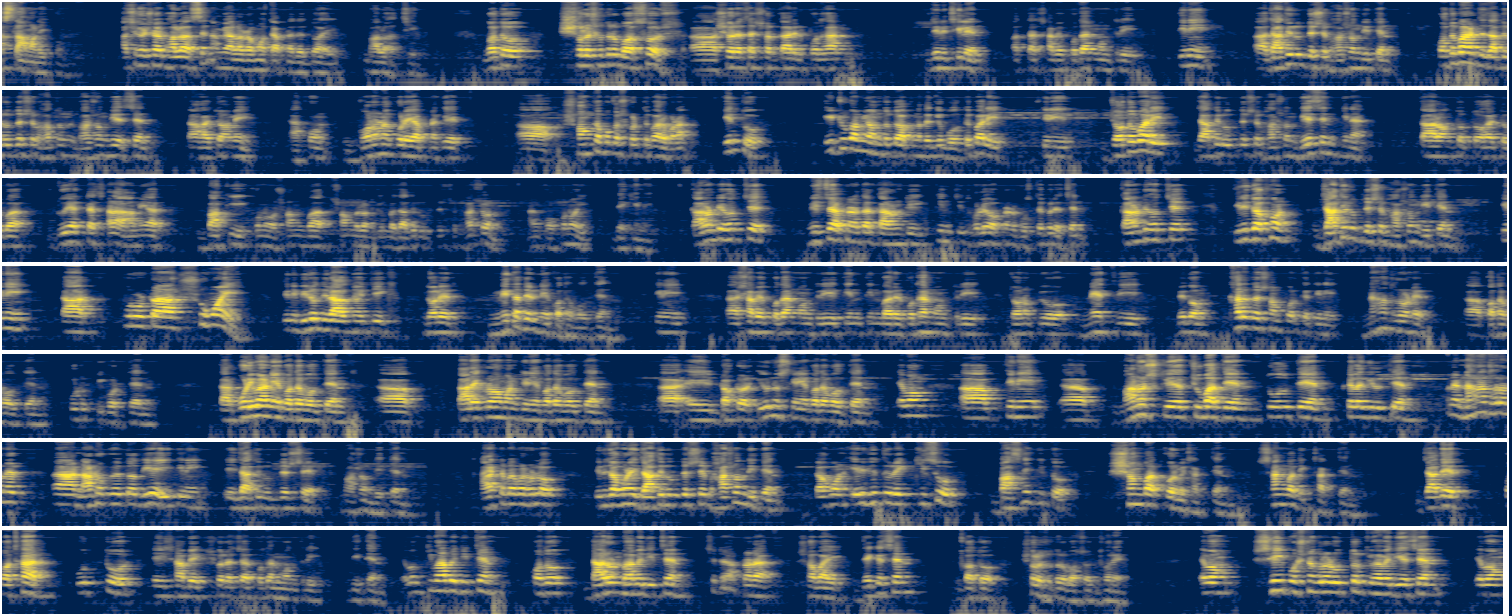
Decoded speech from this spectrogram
আসসালামু আলাইকুম। আশা করি সবাই ভালো আছেন। আমি আল্লাহ রহমতে আপনাদের দয় ভালো আছি। গত ষোলো সতেরো বছর আহ, স্বৈরাচার সরকারের প্রধান যিনি ছিলেন অর্থাৎ সাবেক প্রধানমন্ত্রী তিনি জাতির উদ্দেশ্যে ভাষণ দিতেন। কতবার যে জাতির উদ্দেশ্যে ভাষণ দিয়েছেন তা হয়তো আমি এখন গণনা করে আপনাকে সংখ্যা প্রকাশ করতে পারব না। কিন্তু এইটুকু আমি অন্তত আপনাদেরকে বলতে পারি তিনি যতবারই জাতির উদ্দেশ্যে ভাষণ দিয়েছেন কিনা তার অন্তত হয়তো বা দু একটা ছাড়া আমি আর বাকি কোনো সংবাদ সম্মেলন কিংবা জাতির উদ্দেশ্যে ভাষণ আমি কখনোই দেখিনি। কারণটি হচ্ছে, নিশ্চয়ই আপনারা তার কারণটি কিঞ্চিত হলেও আপনারা বুঝতে পেরেছেন। কারণটি হচ্ছে, তিনি যখন জাতির উদ্দেশ্যে ভাষণ দিতেন, তিনি তার পুরোটা সময়ে তিনি বিরোধী রাজনৈতিক দলের নেতাদের নিয়ে কথা বলতেন। তিনি সাবেক প্রধানমন্ত্রী, তিন তিনবারের প্রধানমন্ত্রী, জনপ্রিয় নেত্রী বেগম খালেদা সম্পর্কে তিনি নানা ধরনের কথা বলতেন, কটূক্তি করতেন, তার পরিবার নিয়ে কথা বলতেন তারেক রহমানকে নিয়ে কথা বলতেন এই ডক্টর ইউনুসকে নিয়ে কথা বলতেন এবং তিনি মানুষকে চুবাতেন, তুলতেন, ফেলে দিলতেন মানে নানা ধরনের নাটকীয়তা দিয়েই তিনি এই জাতির উদ্দেশ্যে ভাষণ দিতেন। আরেকটা ব্যাপার হলো, তিনি যখন এই জাতির উদ্দেশ্যে ভাষণ দিতেন, তখন এর ভিতরে কিছু বাছাইকৃত সংবাদকর্মী থাকতেন, সাংবাদিক থাকতেন, যাদের কথার উত্তর এই সাবেক স্বৈরাচার প্রধানমন্ত্রী দিতেন এবং কীভাবে দিতেন, কত দারুণভাবে দিতেন, সেটা আপনারা সবাই দেখেছেন গত ষোলো সতেরো বছর ধরে। এবং সেই প্রশ্নগুলোর উত্তর কীভাবে দিয়েছেন এবং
